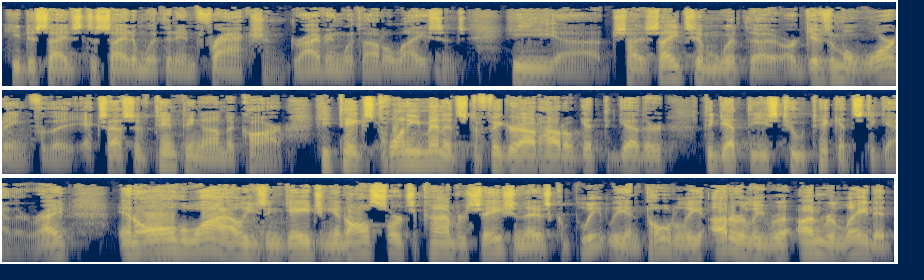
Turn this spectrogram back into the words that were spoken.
he decides to cite him with an infraction, driving without a license. He uh, cites him with the, or gives him a warning for the excessive tinting on the car. He takes 20 minutes to figure out how to get together, to get these two tickets together, right? And all the while, he's engaging in all sorts of conversation that is completely and totally, utterly re- unrelated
